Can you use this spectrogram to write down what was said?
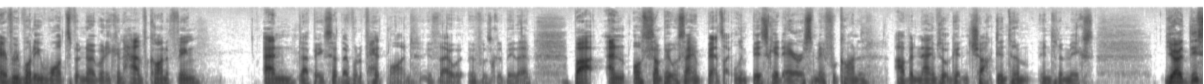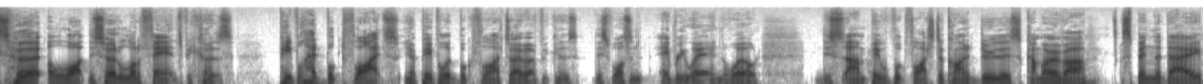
everybody wants but nobody can have kind of thing. And that being said, they would have headlined if they were, if it was going to be them. But and some people were saying bands like Limp Bizkit, Aerosmith were kind of other names that were getting chucked into into the mix. Yo, this hurt a lot. This hurt a lot of fans because people had booked flights. You know, people had booked flights over because this wasn't everywhere in the world. This um, people booked flights to kind of do this, come over, spend the day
